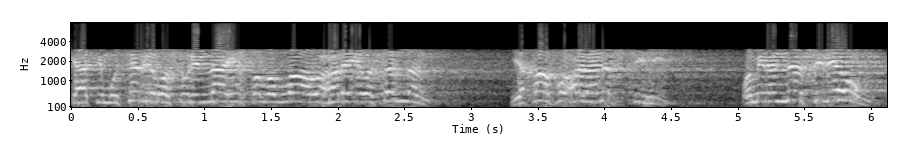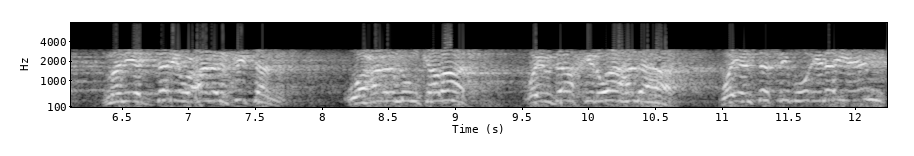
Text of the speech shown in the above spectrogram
كاتم سر رسول الله صلى الله عليه وسلم يخاف على نفسه. ومن الناس اليوم من يجترئ على الفتن وعلى المنكرات ويداخل أهلها وينتسب إليهم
